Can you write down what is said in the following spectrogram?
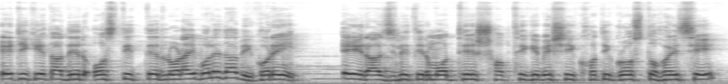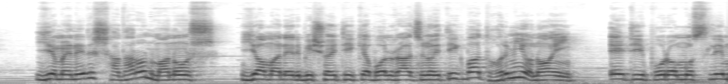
এটিকে তাদের অস্তিত্বের লড়াই বলে দাবি করে। এই রাজনীতির মধ্যে সবথেকে বেশি ক্ষতিগ্রস্ত হয়েছে ইয়েমেনের সাধারণ মানুষ। ইয়ামানের বিষয়টি কেবল রাজনৈতিক বা ধর্মীয় নয় এটি পুরো মুসলিম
